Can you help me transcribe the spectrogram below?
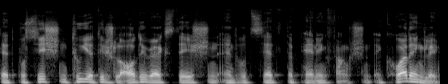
that position to your digital audio workstation and would set the panning function accordingly.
